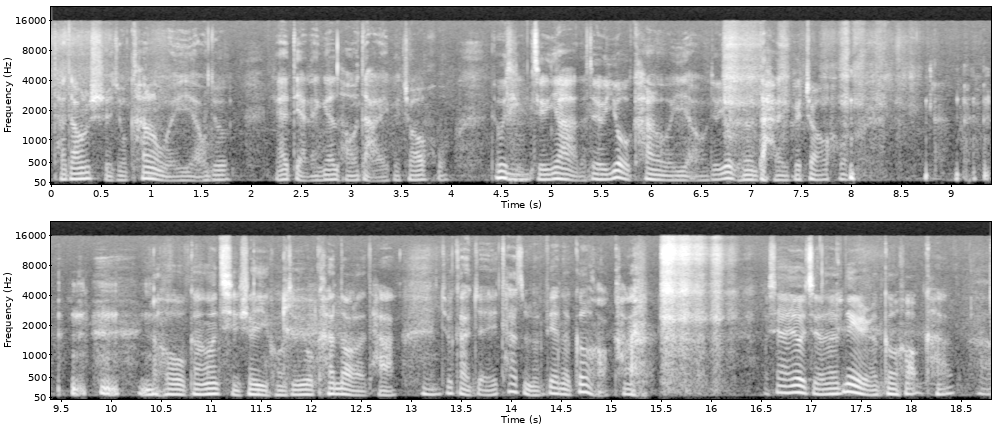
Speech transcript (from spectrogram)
他当时就看了我一眼，我就给他点了一个头，打了一个招呼，他就挺惊讶的，他就又看了我一眼，我就又跟他打了一个招呼。然后我刚刚起身以后，就又看到了他，就感觉诶，他怎么变得更好看？我现在又觉得那个人更好看，啊，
